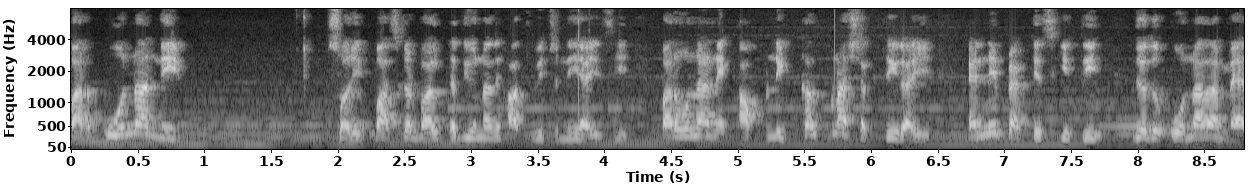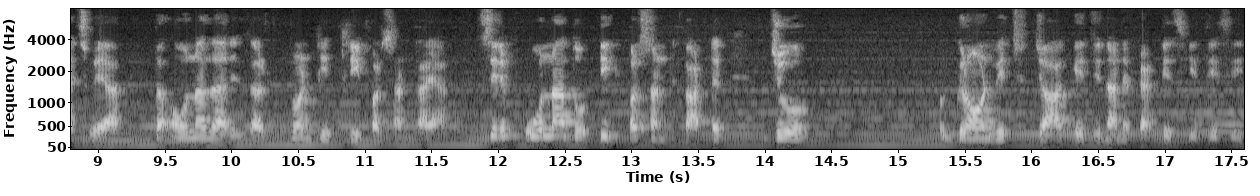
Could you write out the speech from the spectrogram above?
ਪਰ ਉਹਨਾਂ ਨੇ ਸੌਰੀ ਬਾਸਕਟਬਾਲ ਕਦੀ ਉਹਨਾਂ ਦੇ ਹੱਥ ਵਿੱਚ ਨਹੀਂ ਆਈ ਸੀ, ਪਰ ਉਹਨਾਂ ਨੇ ਆਪਣੀ ਕਲਪਨਾ ਸ਼ਕਤੀ ਰਾਹੀਂ ਇੰਨੀ ਪ੍ਰੈਕਟਿਸ ਕੀਤੀ, ਜਦੋਂ ਉਹਨਾਂ ਦਾ ਮੈਚ ਹੋਇਆ, ਤਾਂ ਉਹਨਾਂ ਦਾ ਰਿਜ਼ਲਟ 23% ਆਇਆ। ਸਿਰਫ ਉਹਨਾਂ ਤੋਂ 1% ਘੱਟ, ਜੋ ਗਰਾਊਂਡ ਵਿੱਚ ਜਾ ਕੇ ਜਿਨ੍ਹਾਂ ਨੇ ਪ੍ਰੈਕਟਿਸ ਕੀਤੀ ਸੀ,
